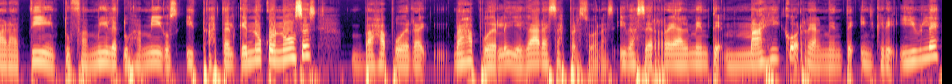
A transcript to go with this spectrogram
para ti, tu familia, tus amigos y hasta el que no conoces, vas a, poder, vas a poderle llegar a esas personas y va a ser realmente mágico, realmente increíble.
